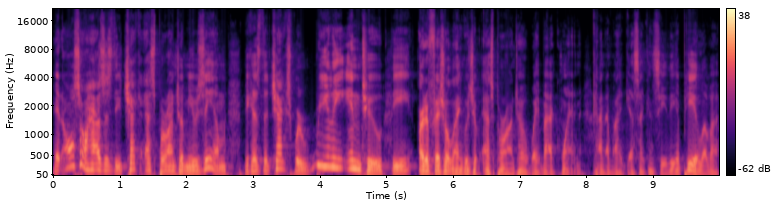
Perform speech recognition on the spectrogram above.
It also houses the Czech Esperanto Museum because the Czechs were really into the artificial language of Esperanto way back when. Kind of, I guess I can see the appeal of a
